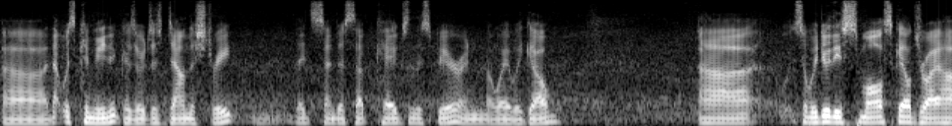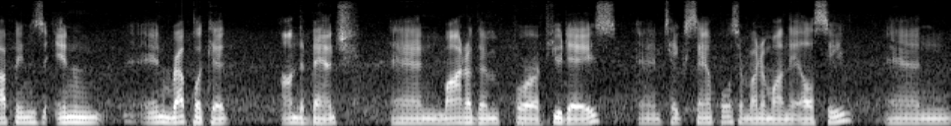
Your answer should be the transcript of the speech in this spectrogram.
uh, that was convenient because they were just down the street. They'd send us up kegs of this beer, and away we go. Uh, so we do these small scale dry hoppings in in replicate on the bench and monitor them for a few days and take samples and run them on the LC and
